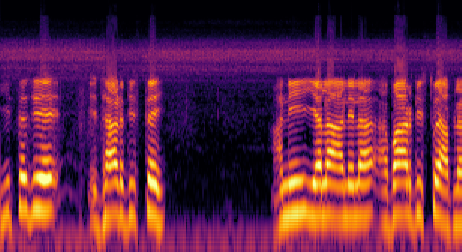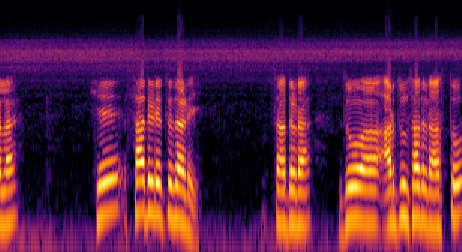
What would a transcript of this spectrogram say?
इथं जे झाड दिसतंय आणि याला आलेला आभार दिसतोय आपल्याला हे सादड्याचं झाड आहे. सादडा जो अर्जुन सादडा असतो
